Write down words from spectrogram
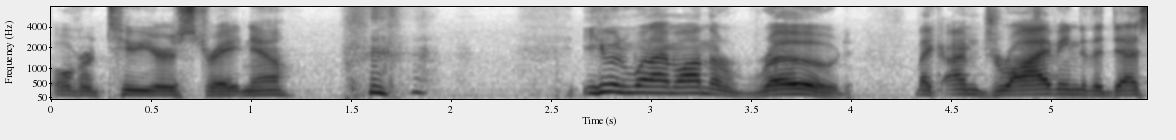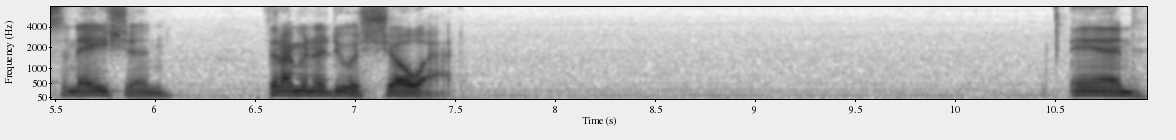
over two years straight now. Even when I'm on the road, like I'm driving to the destination that I'm going to do a show at. And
